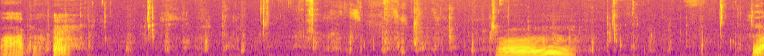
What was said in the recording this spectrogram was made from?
ปาดอืมเสือ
